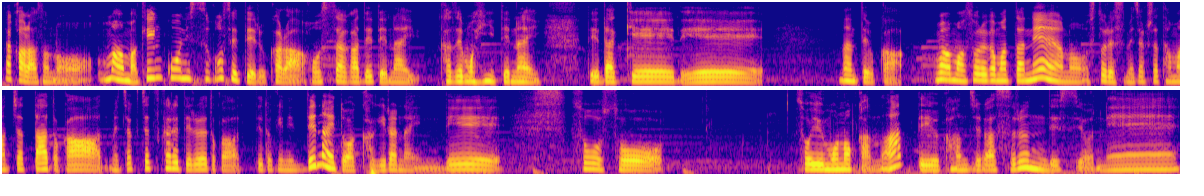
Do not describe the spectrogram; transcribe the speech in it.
だからそのまあまあ健康に過ごせてるから発作が出てない風邪もひいてないってだけで何ていうかまあまあそれがまたねあのストレスめちゃくちゃ溜まっちゃったとかめちゃくちゃ疲れてるとかって時に出ないとは限らないんでそうそうそういうものかなっていう感じがするんですよね。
